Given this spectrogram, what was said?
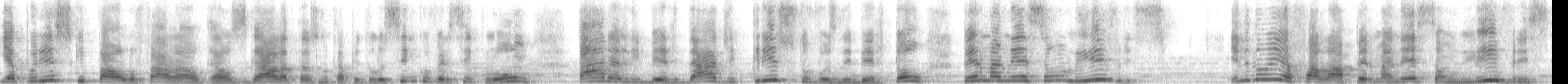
E é por isso que Paulo fala aos Gálatas, no capítulo 5, versículo 1: Para a liberdade, Cristo vos libertou, permaneçam livres. Ele não ia falar permaneçam livres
